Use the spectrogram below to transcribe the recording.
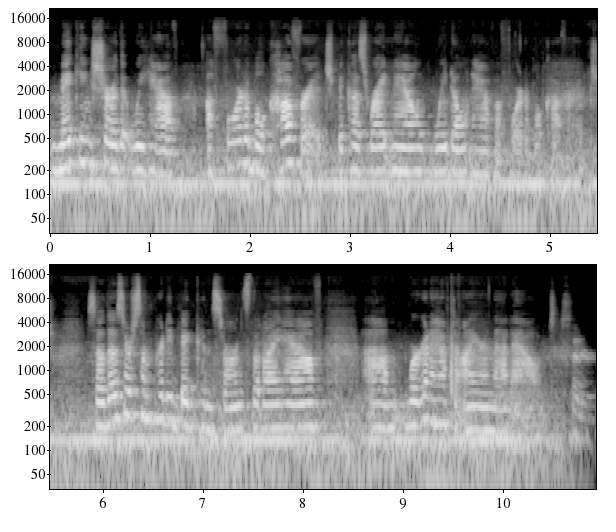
making sure that we have affordable coverage because right now we don't have affordable coverage. So those are some pretty big concerns that I have. Um, we're going to have to iron that out. Senator.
